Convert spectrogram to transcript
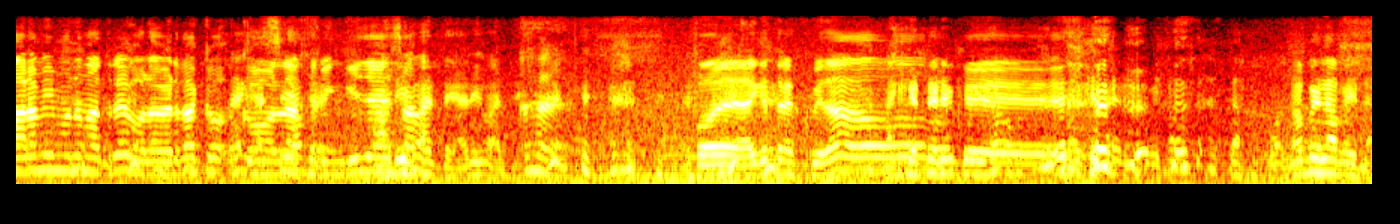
ahora mismo no me atrevo, la verdad, con, Venga, con sí, la hombre, jeringuilla esa. Anímate, anímate. Pues hay que tener cuidado. Hay que tener cuidado. que- hay que tener cuidado. Pues Dame la vena,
